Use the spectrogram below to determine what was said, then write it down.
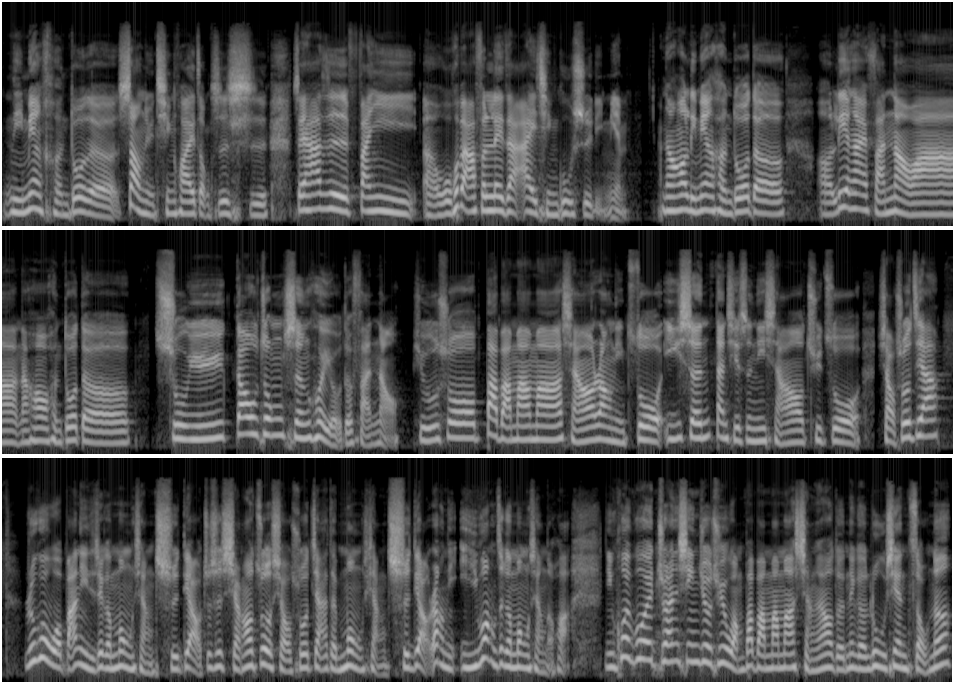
里面很多的少女情怀总是诗，所以它是翻译呃，我会把它分类在爱情故事里面，然后里面很多的呃恋爱烦恼啊，然后很多的属于高中生会有的烦恼，比如说爸爸妈妈想要让你做医生，但其实你想要去做小说家。如果我把你的这个梦想吃掉，就是想要做小说家的梦想吃掉，让你遗忘这个梦想的话，你会不会专心就去往爸爸妈妈想要的那个路线走呢？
